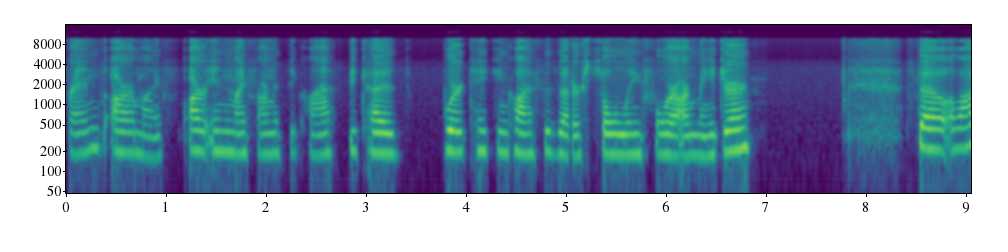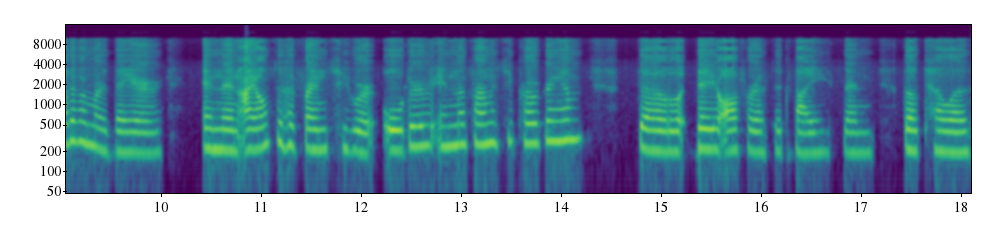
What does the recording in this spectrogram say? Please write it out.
friends are my are in my pharmacy class because we're taking classes that are solely for our major. So a lot of them are there. And then I also have friends who are older in the pharmacy program. So they offer us advice and they'll tell us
